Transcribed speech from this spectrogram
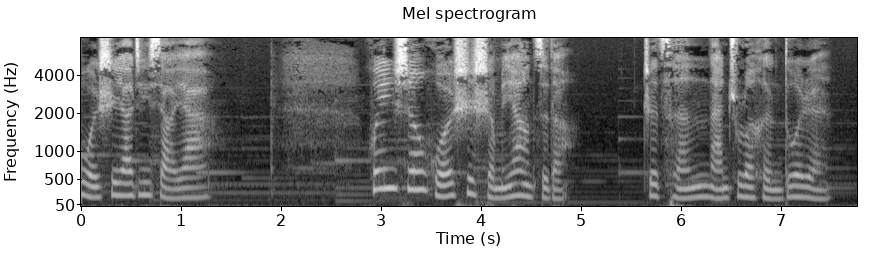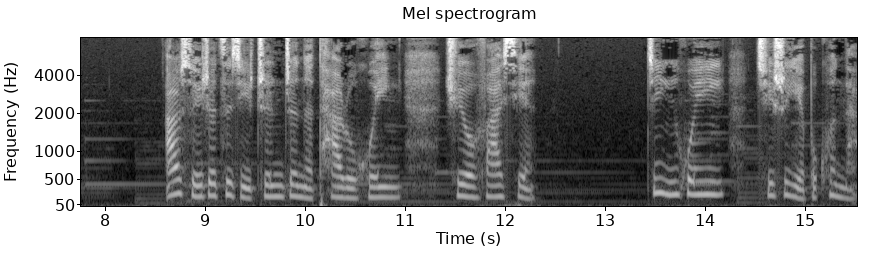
我是妖精小丫。婚姻生活是什么样子的？这曾难住了很多人。而随着自己真正的踏入婚姻，却又发现，经营婚姻其实也不困难。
